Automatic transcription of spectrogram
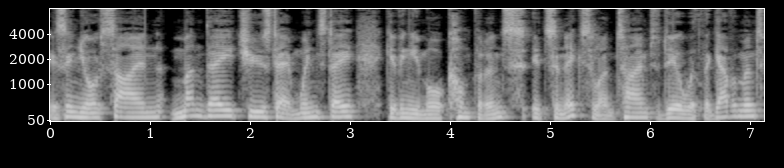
is in your sign Monday, Tuesday and Wednesday, giving you more confidence. It's an excellent time to deal with the government,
